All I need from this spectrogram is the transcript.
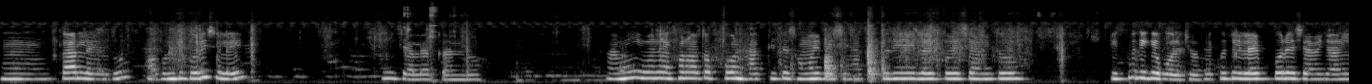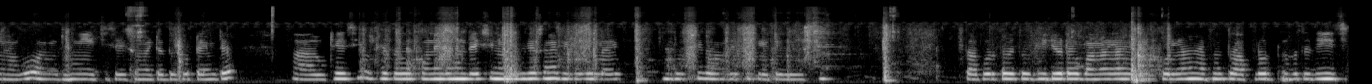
হুম, কার লাইভ গো? আপনি কি করিস কি চালার কাণ্ড? আমি মানে এখন অত ফোন হাত দিতে সময় পেয়েছি না। পিকুদি লাইভ করেছে আমি তো। পিকুদিকে বলছো? পিকুদি লাইভ করেছে, আমি জানি না গো। আমি ঘুমিয়েছি সেই সময়টা, দুপুর টাইমটা আর উঠেছি, উঠে তো ফোনে যখন দেখছি নোটিফিকেশনে পিকুদি লাইভ ঢুকছি, তখন দেখছি কেটে দিয়েছি। তারপর তো হয়তো ভিডিওটাও বানালাম এডিট করলাম, এখন তো আপলোড হতে দিয়েছি।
